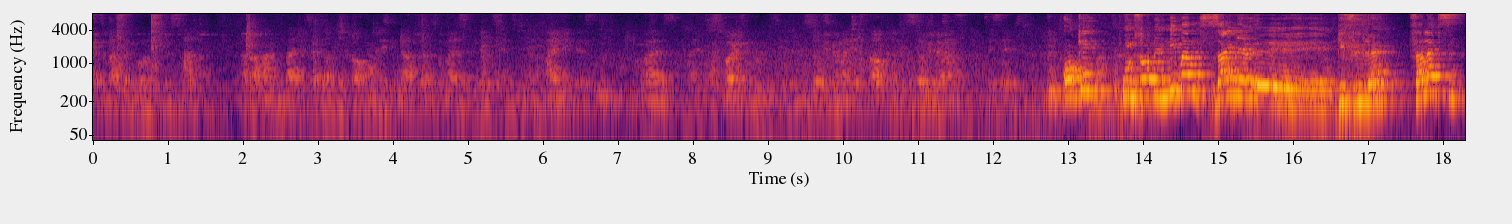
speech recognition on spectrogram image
also was Symbolisches hat, aber man beispielsweise auch nicht rauchen treten darf oder so, weil es in gewisser Hinsicht auch heilig ist, weil es halt das Volk symbolisiert. Und so wie wenn man jetzt auftritt, ist so wie wenn man sich selbst Okay. Und soll niemand seine äh, Gefühle verletzen.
